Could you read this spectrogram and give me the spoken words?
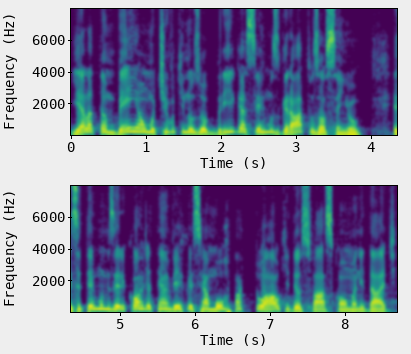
E ela também é um motivo que nos obriga a sermos gratos ao Senhor. Esse termo misericórdia tem a ver com esse amor pactual que Deus faz com a humanidade.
